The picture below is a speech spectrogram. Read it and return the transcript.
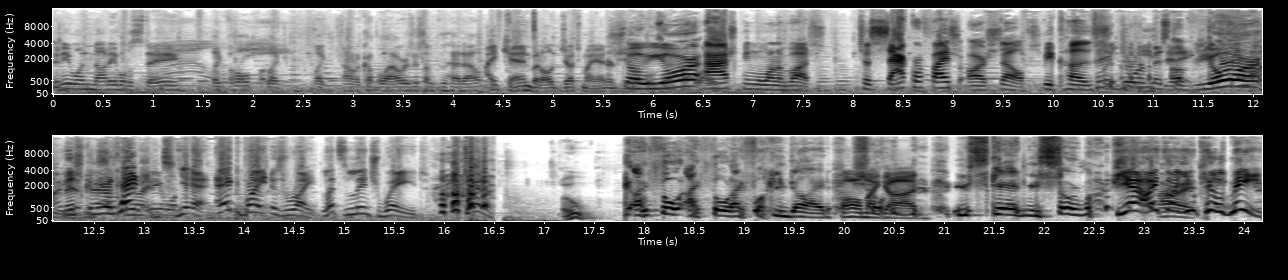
Anyone not able to stay like the whole like like I don't know a couple hours or something? Head out. I can, but I'll judge my energy. So you're asking one of us to sacrifice ourselves because Your of your miscommunication. Yeah, egg bite is right. Let's lynch Wade. Ooh. I thought I thought I fucking died. Oh my Sean, God. You scared me so much. Yeah, I thought you killed me.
